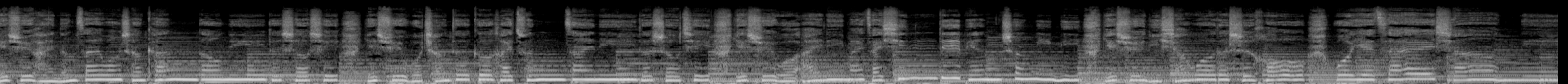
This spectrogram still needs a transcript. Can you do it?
也许还能在网上看到你的消息，也许我唱的歌还存在你的手机，也许我爱你埋在心底变成秘密，也许你想我的时候，我也在想你。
